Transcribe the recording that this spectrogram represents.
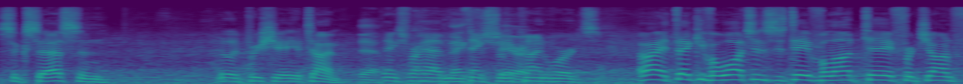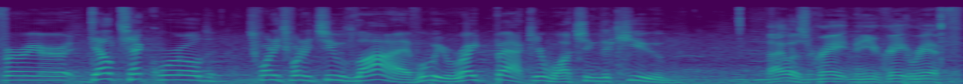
success, and really appreciate your time. Yeah. Thanks for having me. Thanks Thanks for for the kind words. All right, thank you for watching. This is Dave Vellante for John Furrier. Dell Tech World 2022 live. We'll be right back. You're watching theCUBE. That was great, man. You're a great riff.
